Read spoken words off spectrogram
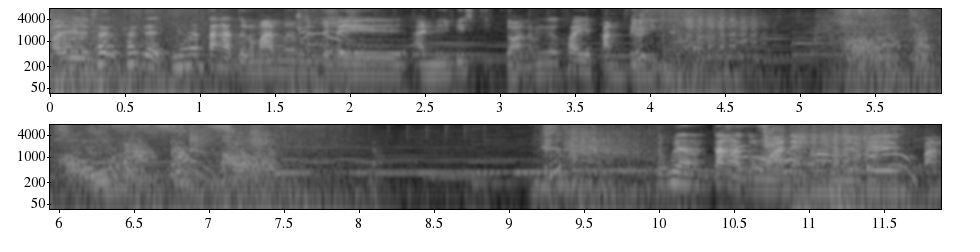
พอถ้าถ้าเกิดที่มันตั้งอัตโนมัติมันมันจะไปอันนี้บิสกิตก่อนแล้วมันก็ค่อยฟันตีนนะ เพื่อนตั้งอัตโนมัติเนี่ยมันจะไปฟัน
